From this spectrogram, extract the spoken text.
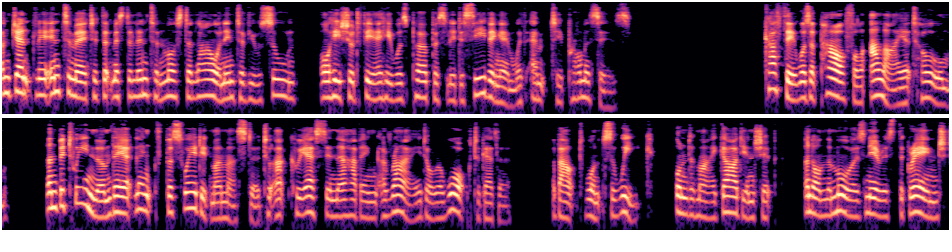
and gently intimated that Mr. Linton must allow an interview soon, or he should fear he was purposely deceiving him with empty promises. Cathy was a powerful ally at home; and between them they at length persuaded my master to acquiesce in their having a ride or a walk together, about once a week, under my guardianship, and on the moors nearest the Grange,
